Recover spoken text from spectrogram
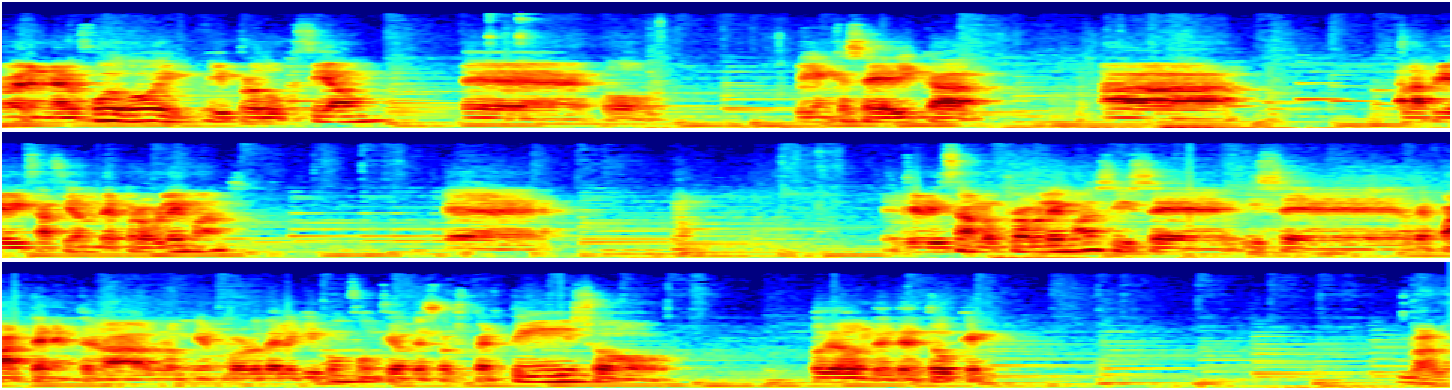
haber en el juego y, y producción eh, o alguien que se dedica a, a la priorización de problemas eh. Priorizan los problemas y se, y se reparten entre la, los miembros del equipo en función de su expertise o, o de donde te toque vale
